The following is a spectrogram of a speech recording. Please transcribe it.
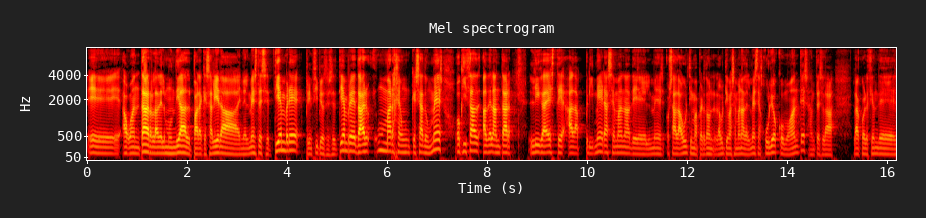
eh, aguantar la del Mundial para que saliera en el mes de septiembre, principios de septiembre, dar un margen aunque sea de un mes, o quizá adelantar Liga Este a la primera semana del mes, o sea, la última, perdón, la última semana del mes de julio, como antes, antes la, colección de,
